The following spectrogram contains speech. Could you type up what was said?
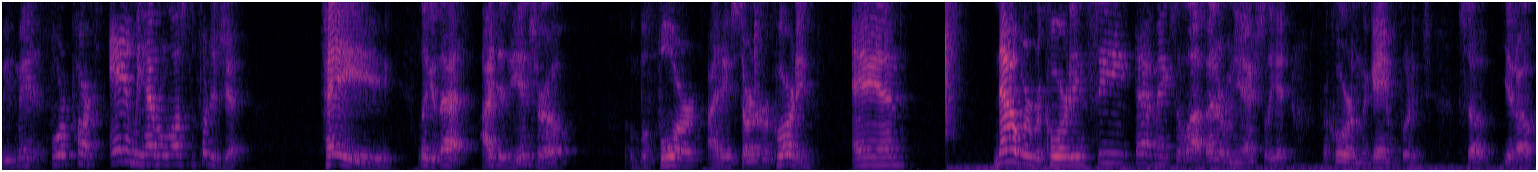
We've made it four parts, and we haven't lost the footage yet. Hey, look at that. I did the intro before I started recording. And now we're recording. See, that makes it a lot better when you actually hit record on the game footage. So, you know,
